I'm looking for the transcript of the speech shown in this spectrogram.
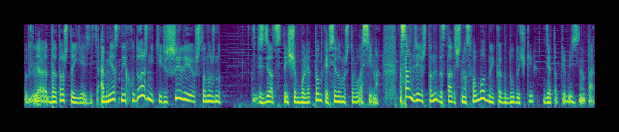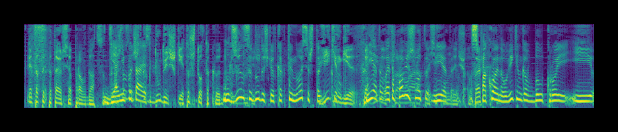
для, для того, чтобы ездить. А местные художники решили, что нужно сделать это еще более тонко, и все думают, что в лосинах. На самом деле штаны достаточно свободные, как дудочки, где-то приблизительно так. Это ты пытаешься оправдаться. Я а не что пытаюсь. Значит, как дудочки? Это что такое? Ну, джинсы, дудочки? дудочки, вот как ты носишь. что Викинги Нет, это помнишь, вот... Нет, спокойно, у викингов был крой и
